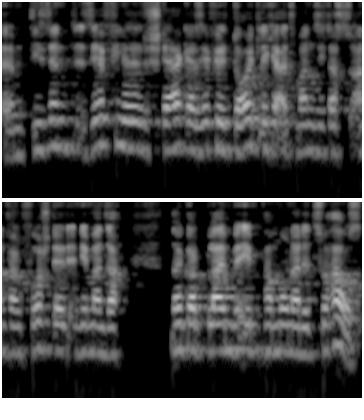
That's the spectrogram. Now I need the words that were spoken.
ähm, die sind sehr viel stärker, sehr viel deutlicher, als man sich das zu Anfang vorstellt, indem man sagt, na Gott, bleiben wir eben ein paar Monate zu Hause.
